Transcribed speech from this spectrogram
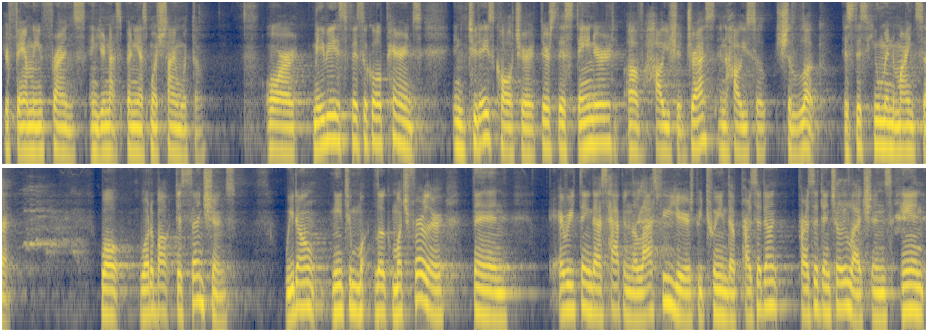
your family and friends and you're not spending as much time with them. Or maybe it's physical appearance. In today's culture, there's this standard of how you should dress and how you should look. Is this human mindset? Well, what about dissensions? We don't need to look much further than everything that's happened in the last few years between the president, presidential elections and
